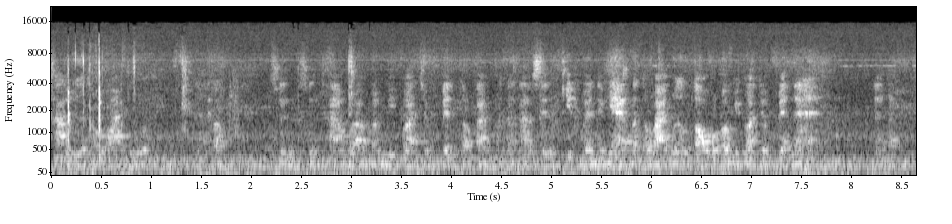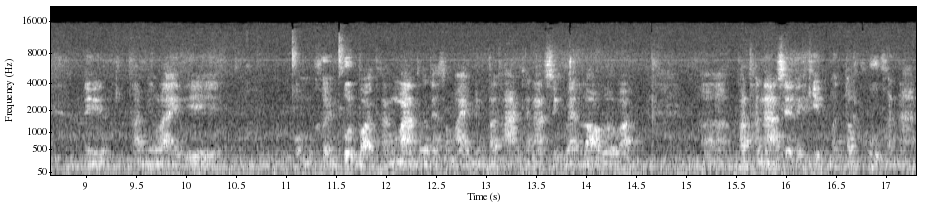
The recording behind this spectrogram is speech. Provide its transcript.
ท่าเรือถวายด้วยนะคครับรับซึ่งซึ่งถามว่ามันมีความจำเป็นต่อการพัฒนาเศรษฐกิจไหมในแง่รัฐบาลก็ต้องตอบว่าเขามีความจำเป็นแน่ นะครับทีนี้ทำอย่างไรที่ผมเคยพูดบ่อยครั้งมากตั้งแต่สมัยเป็นประธานคณะสิ่งแวดล้อมเลยว่าเอ่อพัฒนาเศรษฐกิจมันต้องคู่ขนาน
